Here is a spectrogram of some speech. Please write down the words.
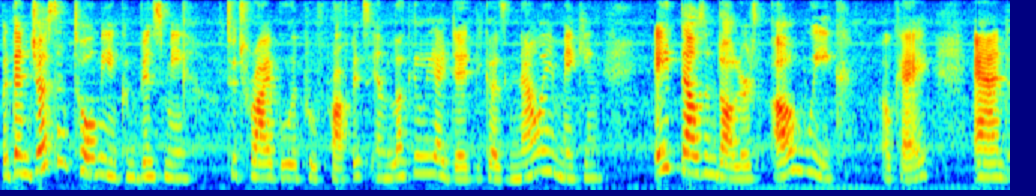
But then Justin told me and convinced me to try Bulletproof Profits, and luckily I did because now I am making $8,000 a week, okay? And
